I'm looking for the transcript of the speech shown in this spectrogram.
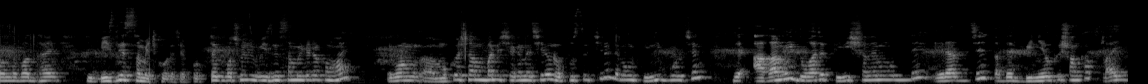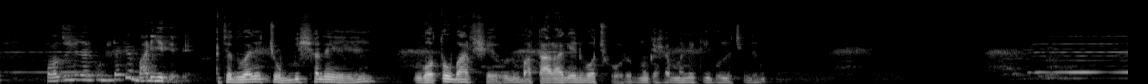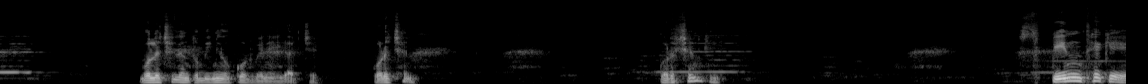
Bandyopadhyay business summit করেছে। প্রত্যেক বছরই বিজনেস সামিট এরকম হয় এবং মুকেশ আম্বানি সেখানে ছিলেন, উপস্থিত ছিলেন এবং তিনি বলছেন যে আগামী দু সালের মধ্যে এ রাজ্যে তাদের বিনিয়োগের সংখ্যা প্রায় পঞ্চাশ হাজার কোটি টাকা বাড়িয়ে দেবে। আচ্ছা দু হাজার চব্বিশ সালে গতবার সে বা তার আগের বছর মুকেশ আম্বানি কি বলেছিলেন? বলেছিলেন তো বিনিয়োগ করবেন এই রাজ্যে। করেছেন? করেছেন কি? স্পেন থেকে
